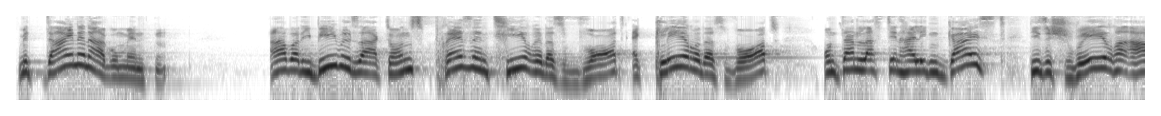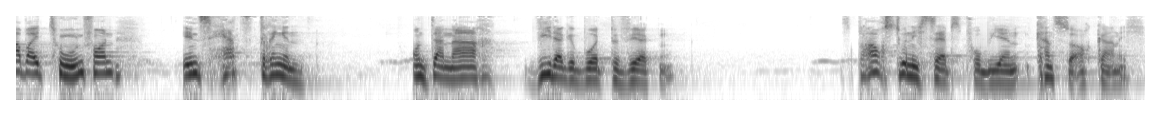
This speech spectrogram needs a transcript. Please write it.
mit deinen Argumenten. Aber die Bibel sagt uns, präsentiere das Wort, erkläre das Wort Und dann lass den Heiligen Geist diese schwere Arbeit tun von ins Herz dringen und danach Wiedergeburt bewirken. Das brauchst du nicht selbst probieren, kannst du auch gar nicht.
